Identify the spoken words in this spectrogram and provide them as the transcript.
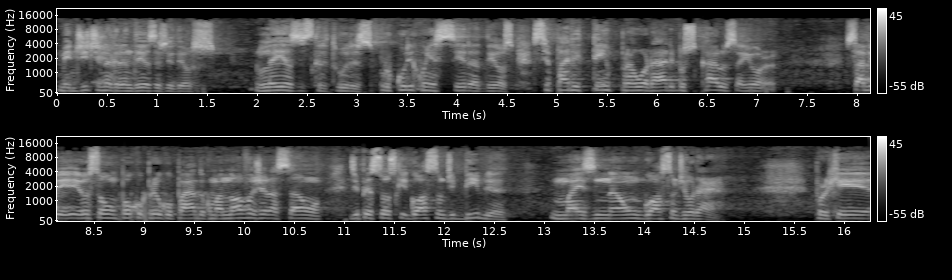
medite na grandeza de Deus. Leia as Escrituras, procure conhecer a Deus, separe tempo para orar e buscar o Senhor. Sabe, eu sou um pouco preocupado com uma nova geração de pessoas que gostam de Bíblia, mas não gostam de orar. Porque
